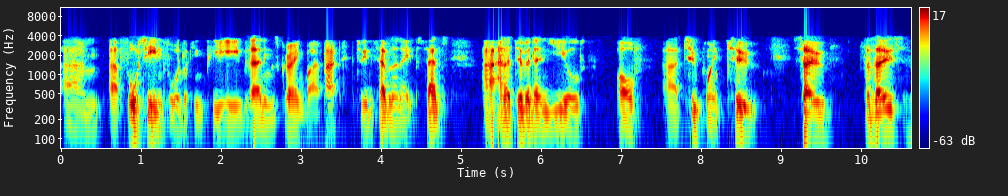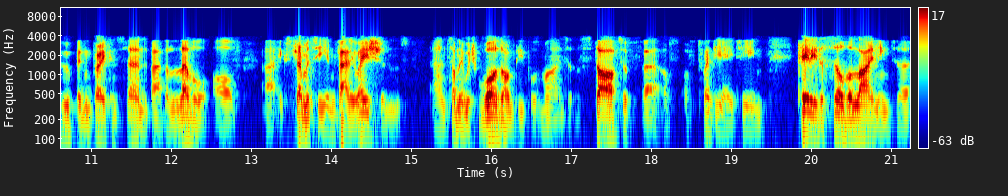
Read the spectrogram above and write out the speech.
um, uh, forward-looking P/E, with earnings growing by about between 7 and 8%, uh, and a dividend yield of 2.2%. For those who have been very concerned about the level of extremity in valuations, and something which was on people's minds at the start of 2018, clearly the silver lining to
